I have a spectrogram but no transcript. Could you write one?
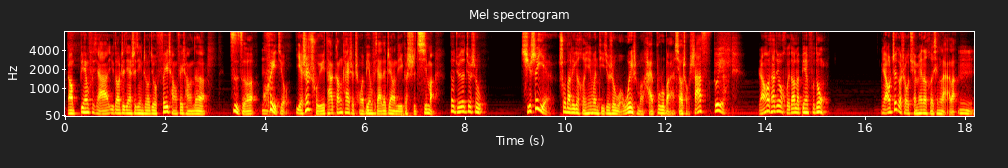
然后蝙蝠侠遇到这件事情之后，就非常非常的自责、愧疚，也是处于他刚开始成为蝙蝠侠的这样的一个时期嘛。那我觉得就是，其实也说到了一个核心问题，就是我为什么还不如把小丑杀死？对呀，然后他就回到了蝙蝠洞，然后这个时候全片的核心来了。嗯，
